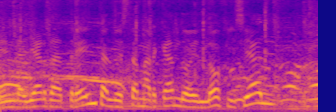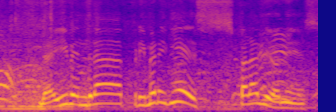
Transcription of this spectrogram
en la yarda 30 lo está marcando el oficial. De ahí vendrá primero y 10 para Leones.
